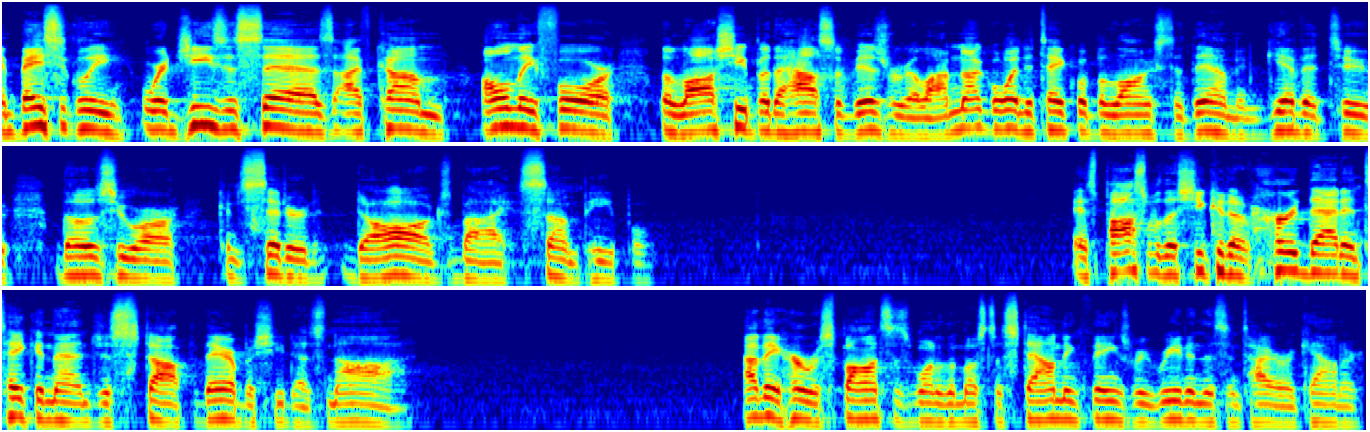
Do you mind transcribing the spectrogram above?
and basically, where Jesus says, I've come only for the lost sheep of the house of Israel, I'm not going to take what belongs to them and give it to those who are considered dogs by some people. It's possible that she could have heard that and taken that and just stopped there, but she does not. I think her response is one of the most astounding things we read in this entire encounter.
